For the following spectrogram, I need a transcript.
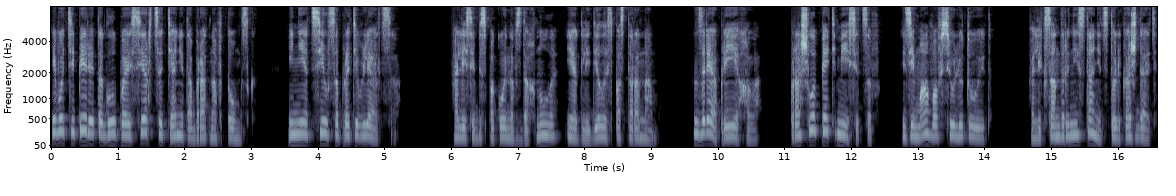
И вот теперь это глупое сердце тянет обратно в Томск. И нет сил сопротивляться. Олеся беспокойно вздохнула и огляделась по сторонам. Зря приехала. Прошло пять месяцев. Зима вовсю лютует. Александр не станет столько ждать.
